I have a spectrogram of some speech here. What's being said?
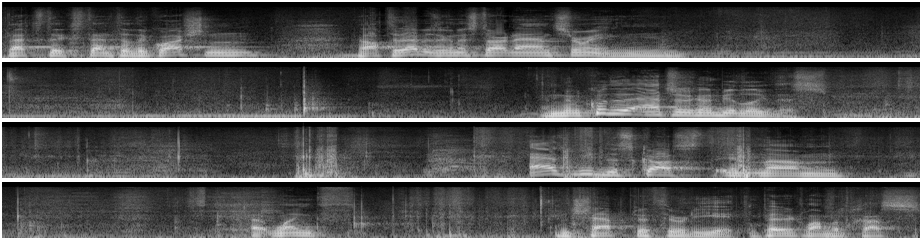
That's the extent of the question. Alter Rebbe is going to start answering. And the Nakuda answer is going to be like this. As we discussed in um, at length in chapter 38, in Lamed Chas,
